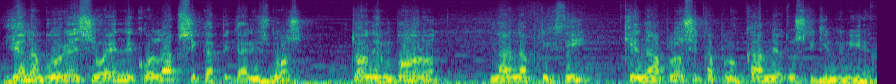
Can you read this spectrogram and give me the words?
για να μπορέσει ο ένε κολάψη καπιταλισμός των εμπόρων να αναπτυχθεί και να απλώσει τα πλοκάμια του στην κοινωνία.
